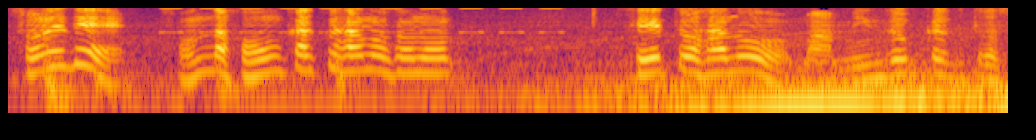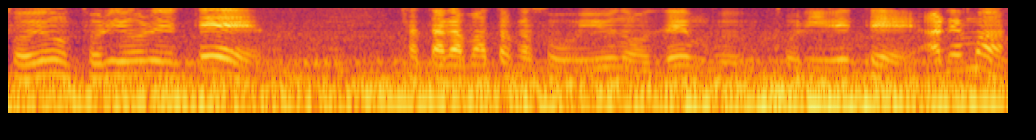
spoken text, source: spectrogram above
それで、そんな本格派のその、正統派の、まあ民族学とかそういうのを取り入れて、タタラバとかそういうのを全部取り入れて、あれまあ、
